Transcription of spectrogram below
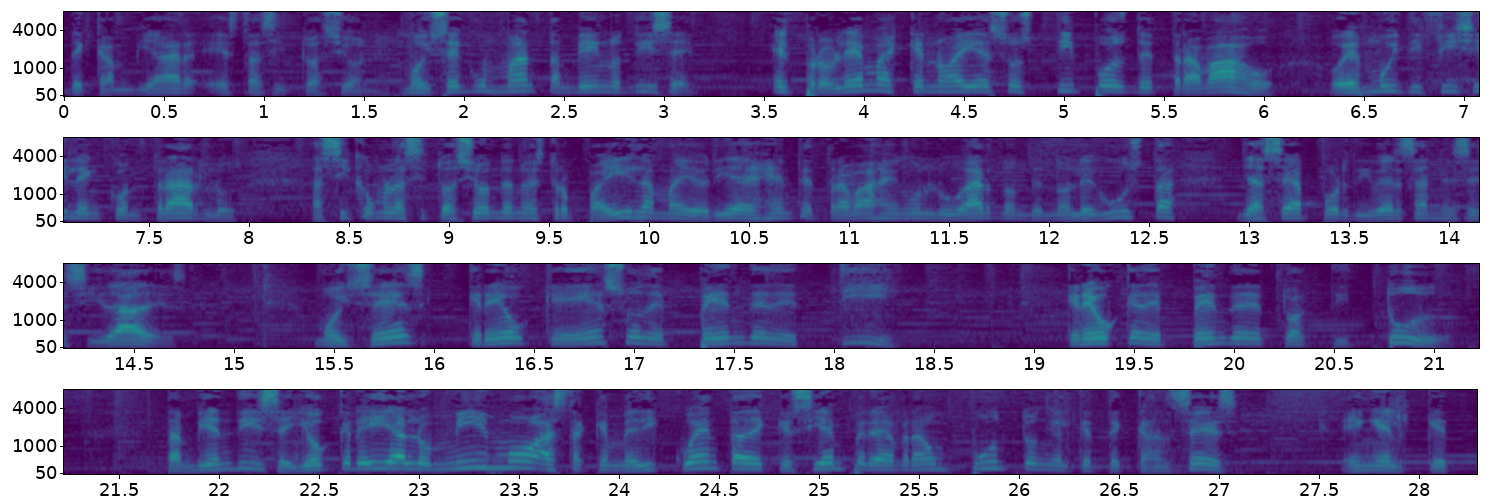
de cambiar estas situaciones. Moisés Guzmán también nos dice, el problema es que no hay esos tipos de trabajo o es muy difícil encontrarlos. Así como la situación de nuestro país, la mayoría de gente trabaja en un lugar donde no le gusta, ya sea por diversas necesidades. Moisés, creo que eso depende de ti. Creo que depende de tu actitud. También dice, yo creía lo mismo hasta que me di cuenta de que siempre habrá un punto en el que te canses, en el que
